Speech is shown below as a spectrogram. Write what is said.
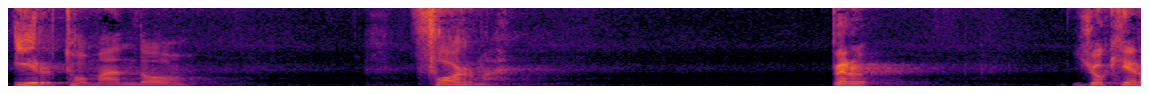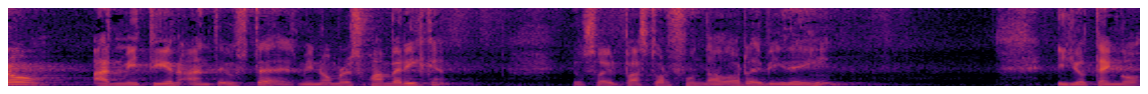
ir tomando forma. Pero yo quiero admitir ante ustedes, mi nombre es Juan Beriken yo soy el pastor fundador de Videín y yo tengo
